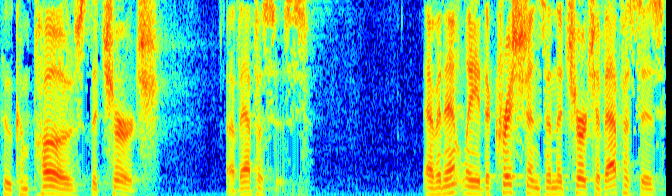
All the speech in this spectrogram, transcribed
who compose the church of Ephesus. Evidently, the Christians in the church of Ephesus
